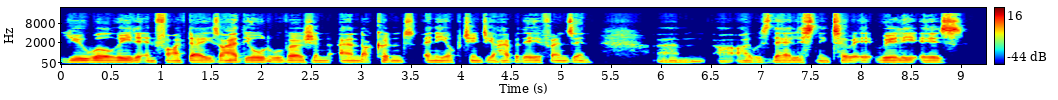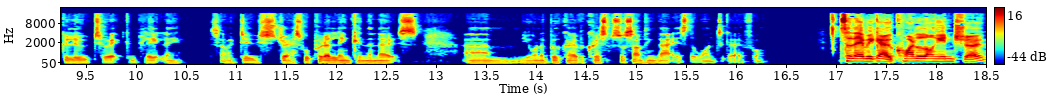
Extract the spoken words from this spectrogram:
you will read it in five days. I had the Audible version, and I couldn't any opportunity I had with the earphones in. Um, I, I was there listening to it. It really is glued to it completely. So I do stress. We'll put a link in the notes. Um, you want to book over Christmas or something? That is the one to go for. So there we go. Quite a long intro,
